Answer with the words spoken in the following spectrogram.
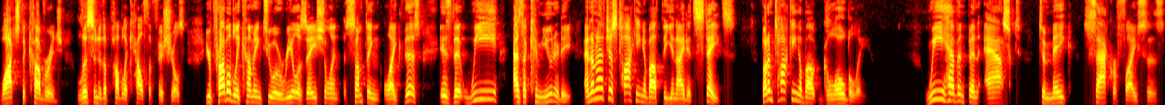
watched the coverage, listened to the public health officials, you're probably coming to a realization and something like this is that we as a community, and I'm not just talking about the United States, but I'm talking about globally. We haven't been asked to make sacrifices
